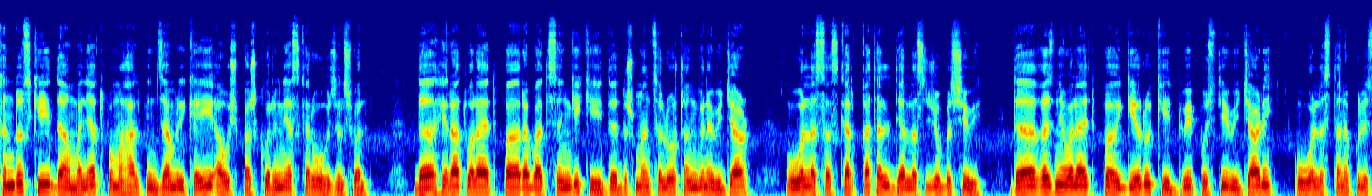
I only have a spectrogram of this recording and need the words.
کندوز کې د عملیاتو په مهال پنځه امریکایي او شپږ کورني عسکر ووژل شول. د هرات ولایت په رباط سنګي کې د دښمن څلور ټانګونه ویجاړ، اوولس عسکر قتل، دیارلس ژوبل شوي. د غزني ولایت په ګیرو کې دوې پوستې ویجاړې اوولس تنه پولیس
